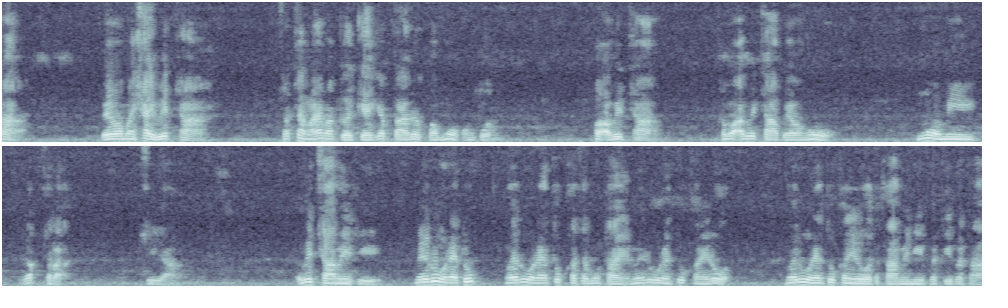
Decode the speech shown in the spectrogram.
ว่า แปลว่าไม่ใช่เวชชาสัตว์ทั้งหลายมาเกิดแก่แก่ตายด้วยความโง่ของตน เพราะอวิชชาคำว่าอวิชชาแปลว่าโง่โง่มีลักษณะสี่อย่างอวิชชามีสี่ไม่รู้ในทุกไม่รู้ในทุกขสมุทัยไม่รู้ในทุกขนิโรธไม่รู้ในทุกขนิโรธคามินีปฏิปทา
